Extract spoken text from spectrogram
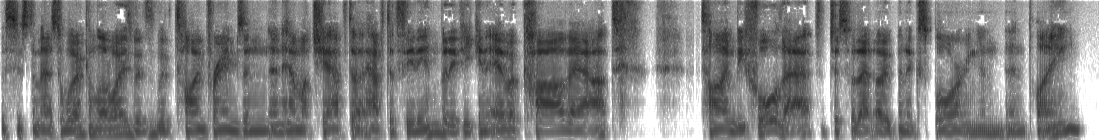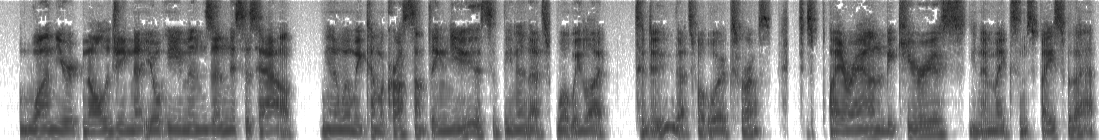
the system has to work in a lot of ways with with time frames and and how much you have to have to fit in. But if you can ever carve out time before that, just for that open exploring and, and playing, one, you're acknowledging that you're humans and this is how you know when we come across something new, it's you know that's what we like to do. That's what works for us. Just play around and be curious. You know, make some space for that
